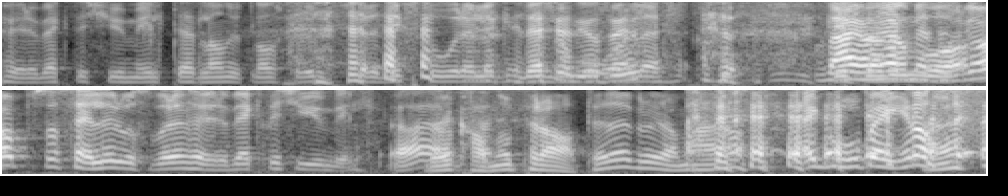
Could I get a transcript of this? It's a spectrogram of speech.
høyrebekk til 20 mil til et eller annet utenlandsklubb. Fredrik Stor eller Kristian Moe. Eller- Hver gang det er et mesterskap, så selger Rosenborg en høyrebekk til 20 mil. Dere kan jo prate i det programmet her, altså. Det er gode penger, ass!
